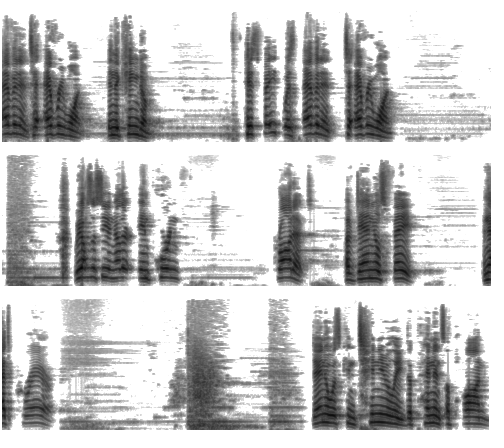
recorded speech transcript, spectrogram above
evident to everyone in the kingdom. His faith was evident to everyone. We also see another important product of Daniel's faith, and that's prayer. Daniel was continually dependent upon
